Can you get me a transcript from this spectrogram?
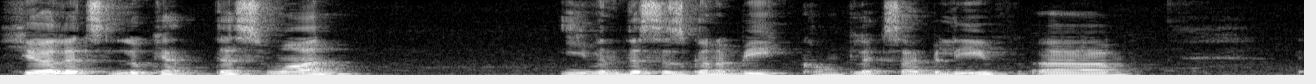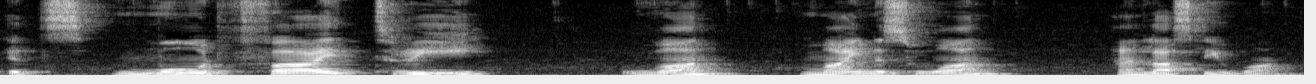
Here, let's look at this one. Even this is going to be complex, I believe. Uh, it's mod phi 3, 1, minus 1, and lastly 1.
